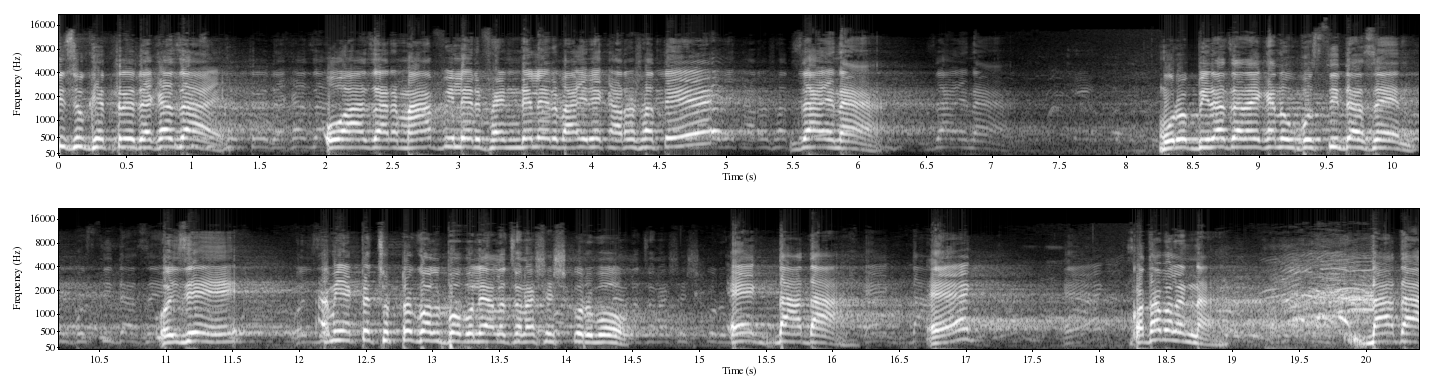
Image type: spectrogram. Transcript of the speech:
কিছু ক্ষেত্রে দেখা যায় ও আজ আর মাহফিলের ফ্যান্ডেলের বাইরে কারও সাথে যায় না। মুরব্বীরা যারা এখানে উপস্থিত আছেন, ওই যে আমি একটা ছোট্ট গল্প বলে আলোচনা শেষ করব। এক দাদা, এক? কথা বলেন না। দাদা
